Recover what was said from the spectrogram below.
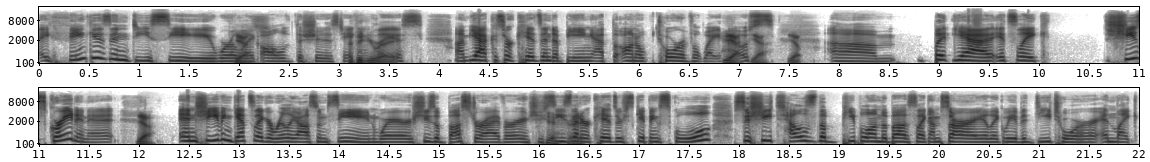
I think, is in DC where Yes. like all of the shit is taking think you're right. place. Um, yeah, because her kids end up being at the on a tour of the White yeah House. yeah yep Um, but yeah, it's like she's great in it. Yeah. And she even gets like a really awesome scene where she's a bus driver and she Yeah, sees right. that her kids are skipping school. So she tells the people on the bus, like, I'm sorry, like we have a detour, and like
